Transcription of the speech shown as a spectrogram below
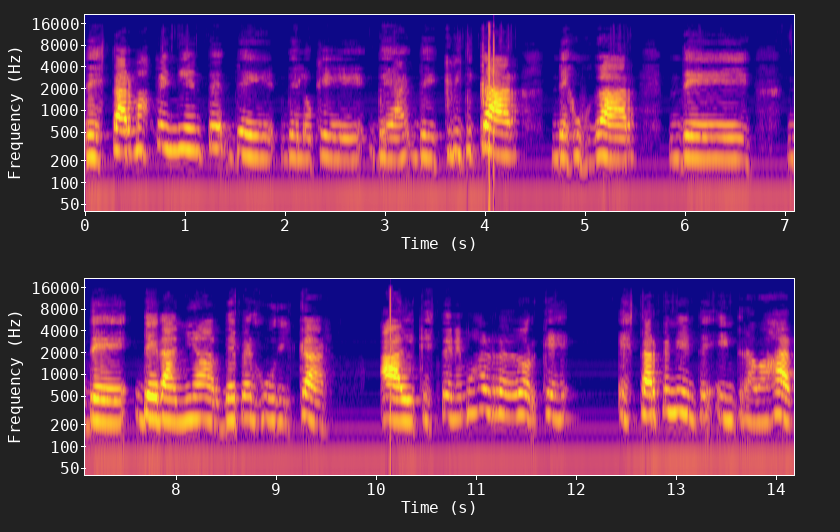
estar más pendiente de, lo que, de criticar, de juzgar, de, de, dañar, de perjudicar al que tenemos alrededor, que estar pendiente en trabajar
